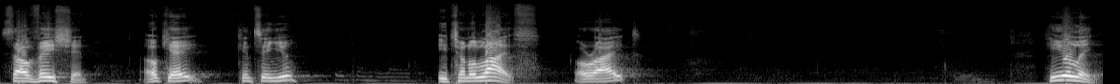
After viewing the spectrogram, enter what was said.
Salvation. Okay, continue. Eternal life. Eternal life. All right. Healing. Healing.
